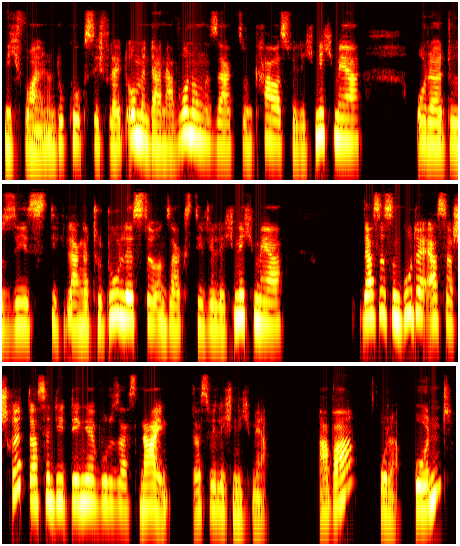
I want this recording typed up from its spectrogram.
nicht wollen. Und du guckst dich vielleicht um in deiner Wohnung und sagst, so ein Chaos will ich nicht mehr. Oder du siehst die lange To-Do-Liste und sagst, die will ich nicht mehr. Das ist ein guter erster Schritt. Das sind die Dinge, wo du sagst, nein, das will ich nicht mehr. Aber oder und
